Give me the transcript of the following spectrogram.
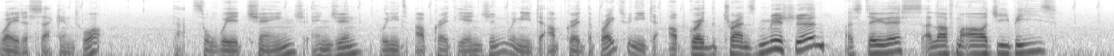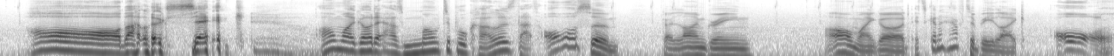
Wait a second, what? That's a weird change. Engine. We need to upgrade the engine. We need to upgrade the brakes. We need to upgrade the transmission. Let's do this. I love my RGBs. Oh, that looks sick. Oh my god, it has multiple colors. That's awesome. Go lime green. Oh my god. It's going to have to be like... Oh,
